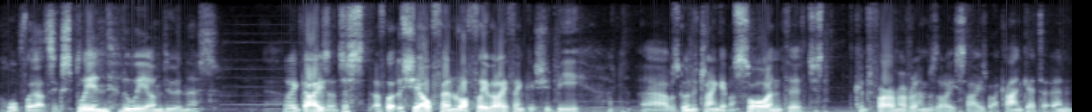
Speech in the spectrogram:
hopefully that's explained the way I'm doing this. Right guys, I just, I've got the shelf in roughly where I think it should be. Uh, I was going to try and get my saw in to just confirm everything was the right size, but I can't get it in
